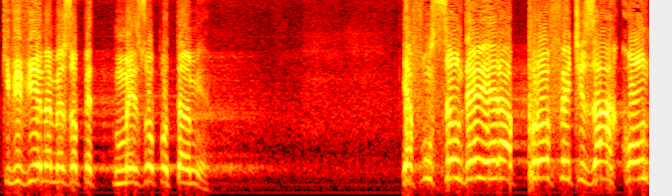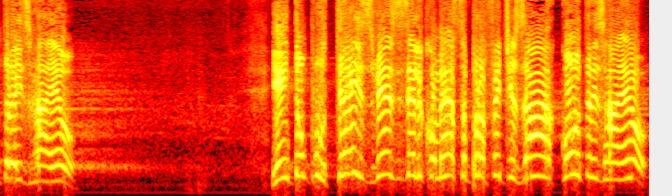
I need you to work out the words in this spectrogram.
que vivia na Mesopotâmia. E a função dele era profetizar contra Israel. E então, por três vezes, ele começa a profetizar contra Israel.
